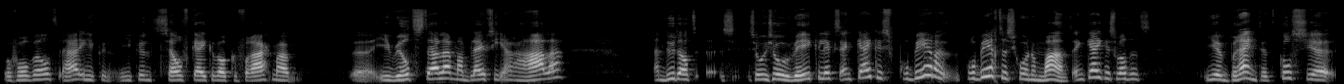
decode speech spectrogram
Bijvoorbeeld, hè, je, kunt, je kunt zelf kijken welke vraag maar, uh, je wilt stellen, maar blijf die herhalen. En doe dat sowieso wekelijks. En kijk eens, probeer, probeer het eens gewoon een maand. En kijk eens wat het je brengt. Het kost je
